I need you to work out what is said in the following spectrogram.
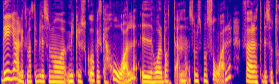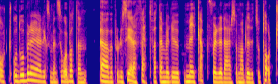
det gör liksom att det blir små mikroskopiska hål i hårbotten, som små sår, för att det blir så torrt. Och då börjar liksom ens hårbotten överproducera fett för att den vill ju make up för det där som har blivit så torrt.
